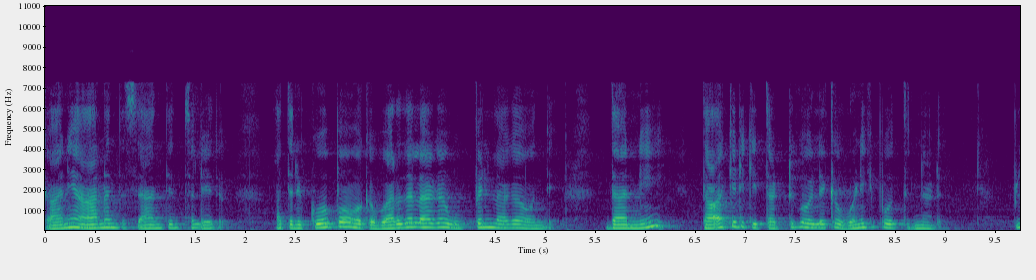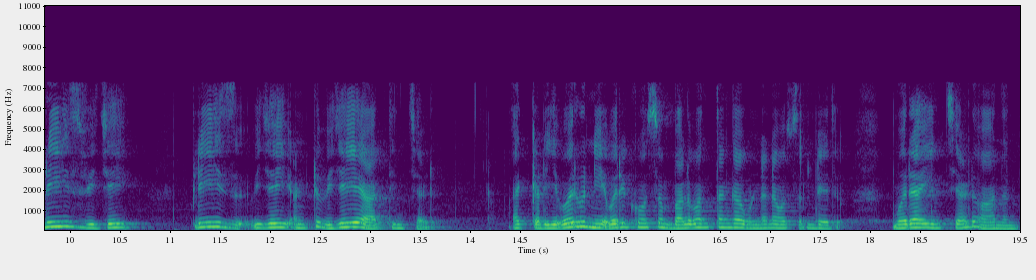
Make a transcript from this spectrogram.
కానీ ఆనంద్ శాంతించలేదు. అతని కోపం ఒక వరదలాగా ఉప్పెనలాగా ఉంది. దాన్ని తాకిడికి తట్టుకోలేక వణికిపోతున్నాడు. ప్లీజ్ విజయ్ ప్లీజ్ విజయ్ అంటూ విజయే ఆర్థించాడు అక్కడ ఎవరు నీ ఎవరి కోసం బలవంతంగా ఉండనవసరం లేదు. మొరాయించాడు ఆనంద్.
